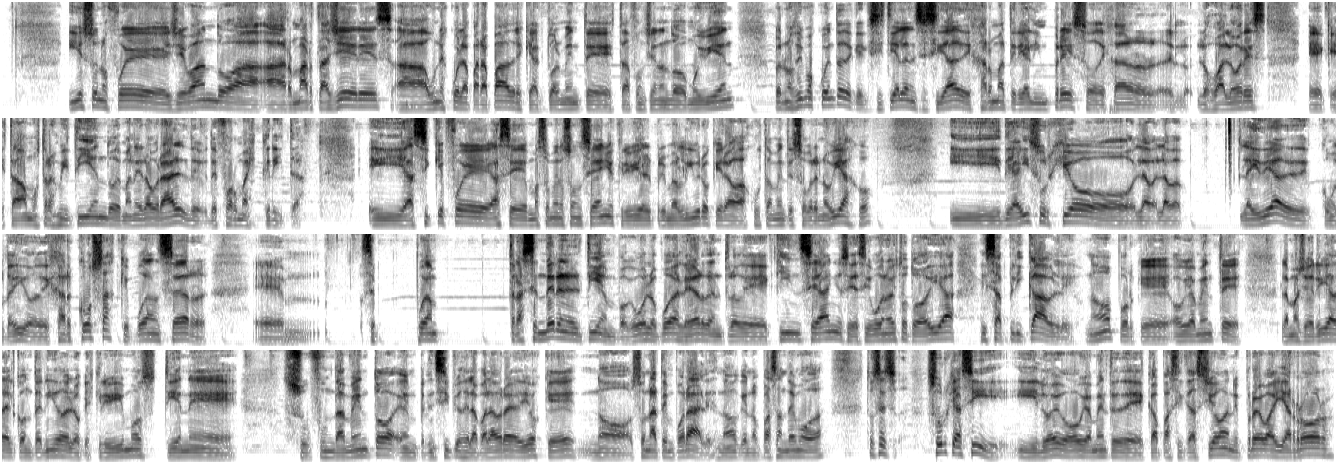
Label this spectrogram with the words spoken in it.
Y eso nos fue llevando a, armar talleres, a una escuela para padres que actualmente está funcionando muy bien, pero nos dimos cuenta de que existía la necesidad de dejar material impreso, dejar eh, los valores eh, que estábamos transmitiendo de manera oral de, forma escrita. Y así que fue hace más o menos 11 años, escribí el primer libro que era justamente sobre noviazgo, y de ahí surgió la, la idea de, como te digo, de dejar cosas que puedan ser, eh, se puedan trascender en el tiempo, que vos lo puedas leer dentro de 15 años y decir, bueno, esto todavía es aplicable, ¿no? Porque obviamente la mayoría del contenido de lo que escribimos tiene su fundamento en principios de la palabra de Dios que no son atemporales, ¿no? que no pasan de moda. Entonces surge así y luego obviamente de capacitación y prueba y error,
